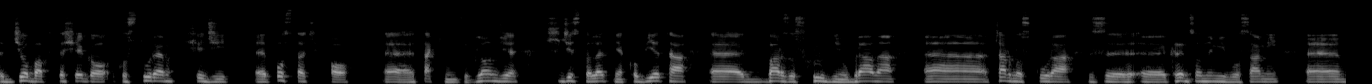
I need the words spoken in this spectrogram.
dzioba ptasiego kosturem, siedzi e, postać o e, takim wyglądzie. 30-letnia kobieta, e, bardzo schludnie ubrana, e, czarnoskóra z e, kręconymi włosami. E,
